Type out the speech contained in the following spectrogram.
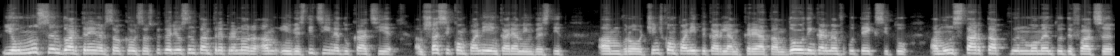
Eu nu sunt doar trainer sau coach sau speaker, eu sunt antreprenor, am investiții în educație, am șase companii în care am investit, am vreo cinci companii pe care le-am creat, am două din care mi-am făcut exit-ul, am un startup în momentul de față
